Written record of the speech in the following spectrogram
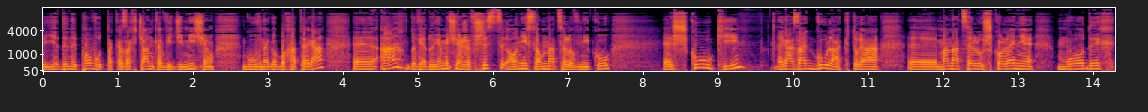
jedyny powód, taka zachcianka widzi się głównego bohatera, e, a dowiadujemy się, że wszyscy oni są na celowniku e, szkółki Razagula, która e, ma na celu szkolenie młodych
